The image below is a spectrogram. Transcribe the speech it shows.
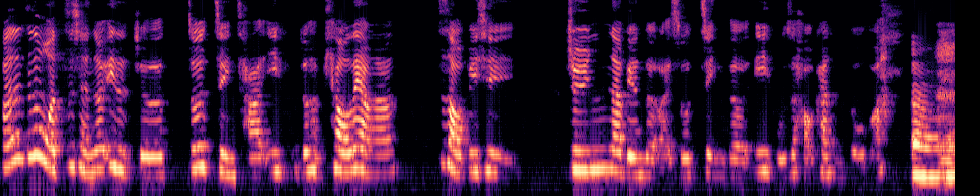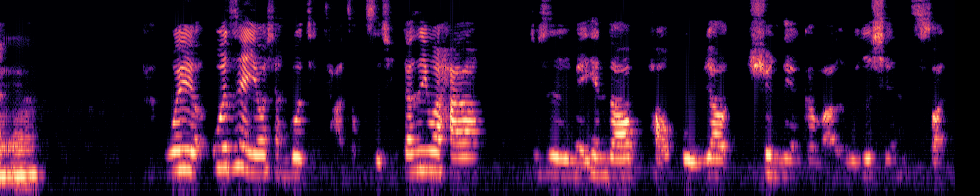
反正就是我之前就一直觉得，就是警察衣服就很漂亮啊，至少比起军那边的来说，警的衣服是好看很多吧。嗯嗯嗯，我也有，我之前也有想过警察这种事情，但是因为还要就是每天都要跑步，要训练干嘛的，我就先算了。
